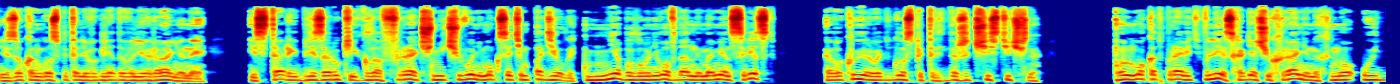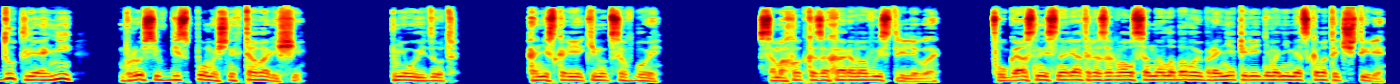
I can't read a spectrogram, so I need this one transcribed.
Из окон госпиталя выглядывали раненые, и старый близорукий главврач ничего не мог с этим поделать. Не было у него в данный момент средств эвакуировать госпиталь даже частично. Он мог отправить в лес ходячих раненых, но уйдут ли они, бросив беспомощных товарищей? Не уйдут. Они скорее кинутся в бой. Самоходка Захарова выстрелила. Фугасный снаряд разорвался на лобовой броне переднего немецкого Т-4.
